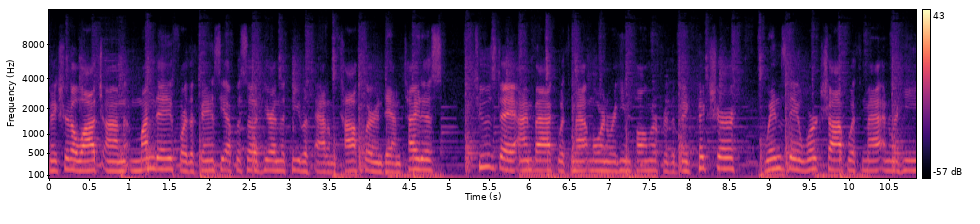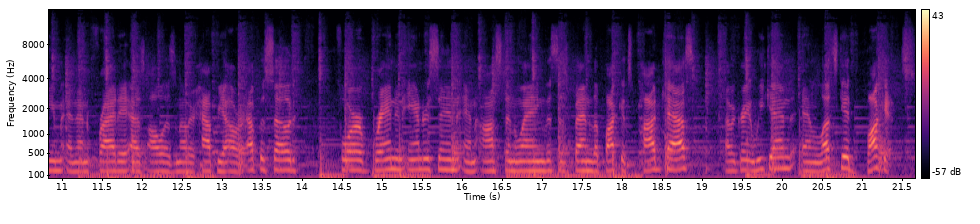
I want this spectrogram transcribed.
Make sure to watch on Monday for the fantasy episode here on the feed with Adam Koffler and Dan Titus. Tuesday, I'm back with Matt Moore and Raheem Palmer for the big picture. Wednesday, workshop with Matt and Raheem. And then Friday, as always, another happy hour episode. For Brandon Anderson and Austin Wang, this has been the Buckets Podcast. Have a great weekend and let's get buckets.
